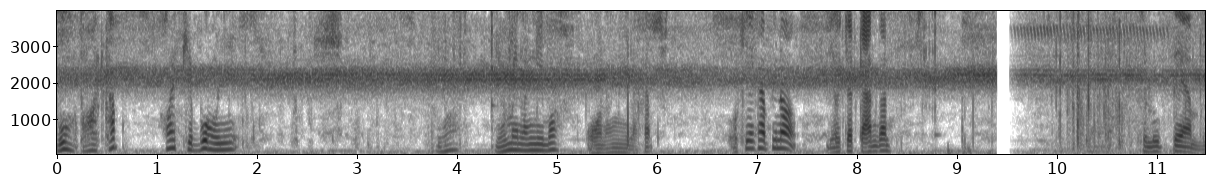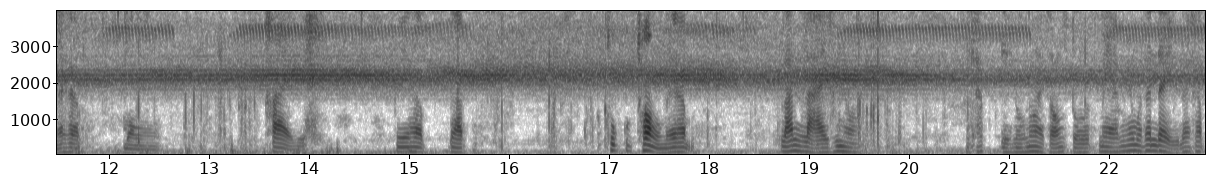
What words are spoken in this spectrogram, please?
บ่วงตอดครับห้อยเทียบบ่วงไว้นี้เดี๋ยวเดี๋ยวแม่ลังนี้บ่อ๋อลังนี้แหละครับ โอเคครับพี่น้อง เดี๋ยวจัดการก่อน สรุปแต้มนะครับ มองไข่นี่ครับดักทุกทุกช่องเลยครับ ล้านหลายพี่น้องนะครับเด็กน้องน้อยสองตัวแม่มันยังมาทันใดอยู่นะครับ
